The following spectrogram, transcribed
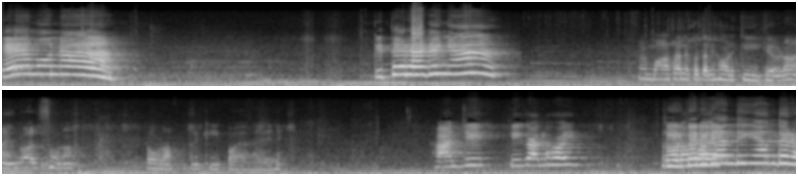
ਏ ਮੋਨਾ! ਕਿੱਥੇ ਰਹਿ ਗਈ ਮਾਤਾ ਨੇ ਪਤਾ ਨਹੀਂ ਹੁਣ ਕੀ ਕਹਿਣਾ ਹੈ ਗੱਲ ਸੁਣਾ। ਰੌਲਾ ਪਤਾ ਨਹੀਂ ਕੀ ਪਾਇਆ ਹੈ ਇਹਨੇ। ਹਾਂਜੀ ਕੀ ਗੱਲ ਹੋਈ? ਕੀ ਕਰੀ ਜਾਂਦੀ ਆ ਅੰਦਰ?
